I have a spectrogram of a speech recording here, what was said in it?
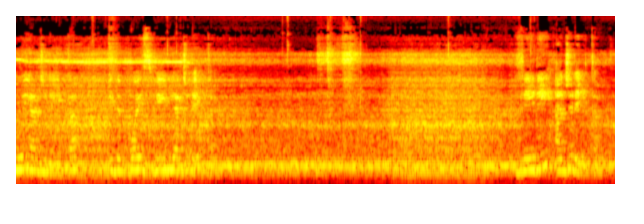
Continue à direita e depois vire à direita. Vire à direita.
